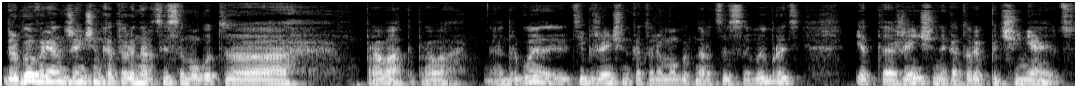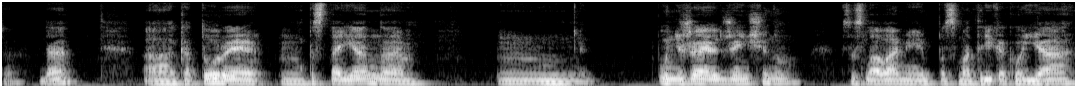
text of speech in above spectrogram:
Другой вариант женщин, которые нарциссы могут... Э, права, ты права. А другой тип женщин, которые могут нарциссы выбрать, это женщины, которые подчиняются, да, а, которые постоянно унижают женщину со словами «посмотри, какой я»,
